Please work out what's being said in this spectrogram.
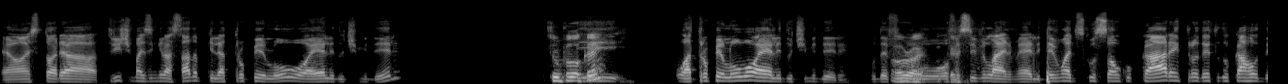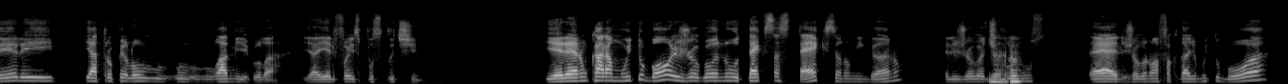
É uma história triste, mas engraçada, porque ele atropelou o OL do time dele. Atropelou quem? O atropelou o OL do time dele. O, def... right, o okay. offensive line. É, ele teve uma discussão com o cara, entrou dentro do carro dele e, e atropelou o, o, o, amigo lá. E aí ele foi expulso do time. E ele era um cara muito bom, ele jogou no Texas Tech, se eu não me engano. Ele jogou, tipo, uhum. uns... é, ele jogou numa faculdade muito boa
